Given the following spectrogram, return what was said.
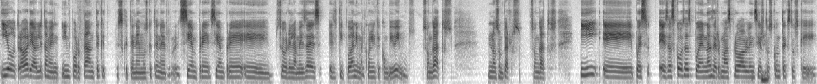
Y otra variable también importante que, pues, que tenemos que tener siempre, siempre eh, sobre la mesa es el tipo de animal con el que convivimos. Son gatos, no son perros, son gatos. Y eh, pues esas cosas pueden hacer más probable en ciertos contextos que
